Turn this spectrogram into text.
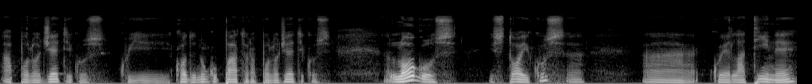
apologeticus, qui quod nunc patur apologeticus, logos stoicus, que latine,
